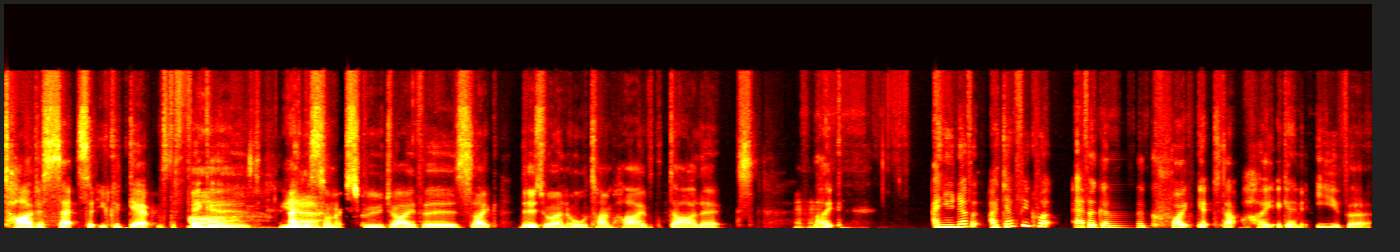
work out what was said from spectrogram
TARDIS sets that you could get with the Oh, figures and the sonic screwdrivers. Like those were an all-time high with the Daleks. Mhm. Like, and you never. I don't think we're ever gonna quite get to that height again either.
